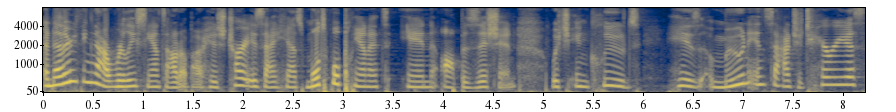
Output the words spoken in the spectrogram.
Another thing that really stands out about his chart is that he has multiple planets in opposition, which includes his moon in Sagittarius,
